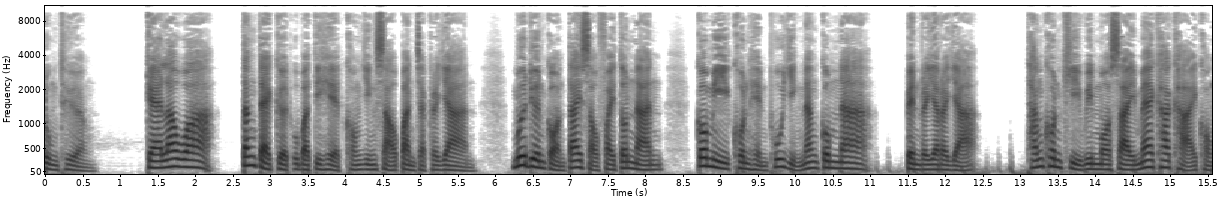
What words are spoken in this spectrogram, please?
ลุงเทือง แกเล่าว่าตั้งแต่เกิดอุบัติเหตุของหญิงสาวปั่นจักรยาน เมื่อเดือนก่อนใต้เสาไฟต้นนั้น ก็มีคนเห็นผู้หญิงนั่งก้มหน้า เป็นระยะระยะ ทั้งคนขี่วินมอไซค์แม่ค้าขายของ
